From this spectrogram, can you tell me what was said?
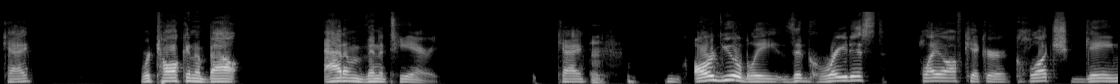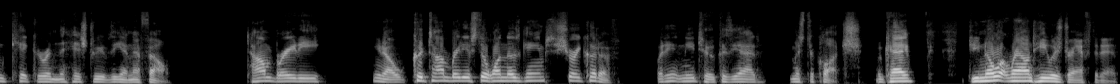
Okay. We're talking about Adam Vinatieri. Okay. Mm. Arguably the greatest playoff kicker, clutch game kicker in the history of the NFL. Tom Brady, you know, could Tom Brady have still won those games? Sure, he could have, but he didn't need to because he had Mr. Clutch. Okay. Do you know what round he was drafted in?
